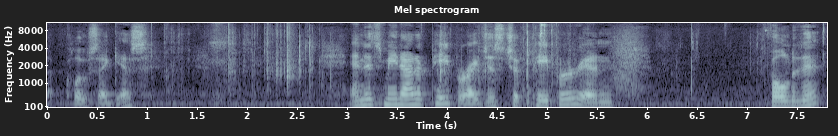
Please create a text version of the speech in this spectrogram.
Up close, I guess. And it's made out of paper. I just took paper and folded it,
